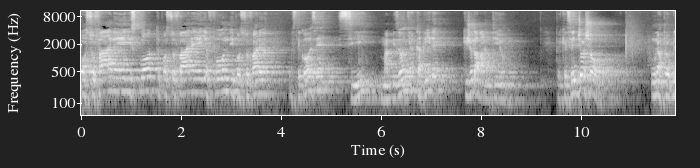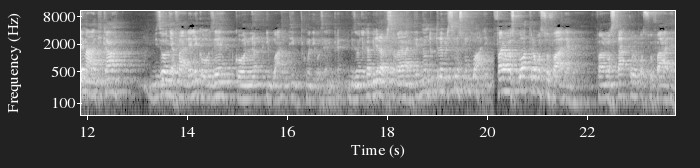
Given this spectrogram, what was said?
Posso fare gli squat, posso fare gli affondi, posso fare queste cose? Sì, ma bisogna capire chi ho davanti io. Perché se già ho una problematica, bisogna fare le cose con i guanti, come dico sempre. Bisogna capire la persona davanti, non tutte le persone sono uguali. Fare uno squat lo posso fare, fare uno stacco lo posso fare,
